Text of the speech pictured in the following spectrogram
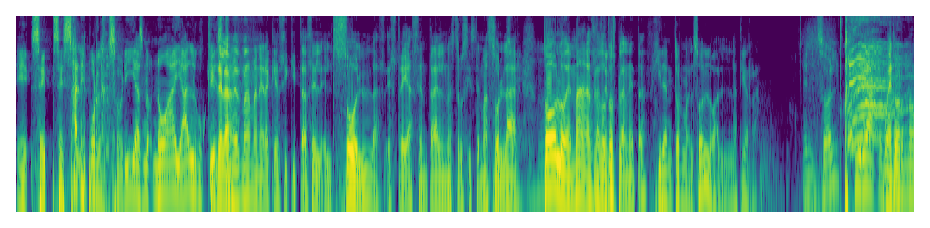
eh, se, se sale por las orillas. No, no hay algo que Sí, de la misma manera que si quitas el, el sol, la estrella central en nuestro sistema solar, todo lo demás, los otros planetas, gira en torno al Sol o a la Tierra. El Sol gira en Bueno. torno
